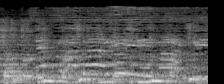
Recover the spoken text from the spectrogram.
Let's have a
